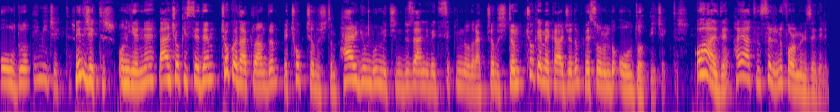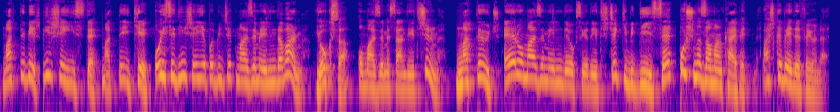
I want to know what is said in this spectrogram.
oldu demeyecektir. Ne diyecektir? Onun yerine ben çok istedim, çok odaklandım ve çok çalıştım. Her gün bunun için düzenli ve disiplinli olarak çalıştım. Çok emek harcadım ve sonunda oldu diyecektir. O halde hayatın sırrını formülize edelim. Madde 1. Bir şeyi iste. Madde 2. O istediğin şeyi yapabilecek malzeme elinde var mı? Yoksa o malzeme sende yetişir mi? Madde 3. Eğer o malzeme elinde yoksa ya da yetişecek gibi değilse boşuna zaman kaybetme. Başka bir hedefe yönel.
